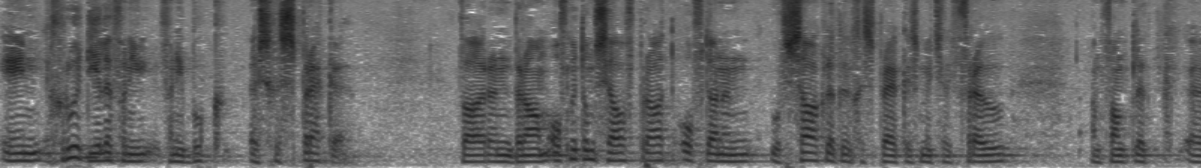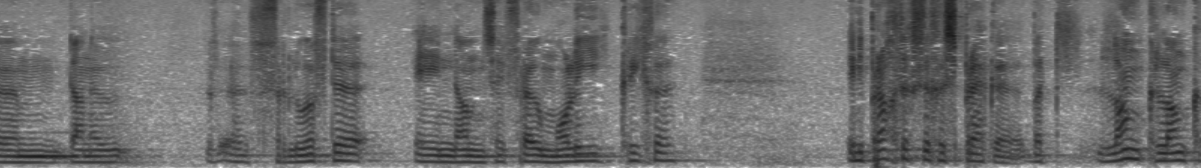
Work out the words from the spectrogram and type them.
En groot dele van die van die boek is gesprekke waarin Bram of met homself praat of dan in hoofsaaklik in gesprek is met sy vrou aanvanklik ehm um, dan nou uh, verloofde en dan sy vrou Molly Kriege en die pragtigste gesprekke wat lank lank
